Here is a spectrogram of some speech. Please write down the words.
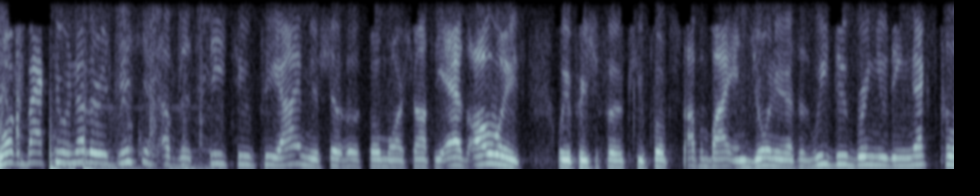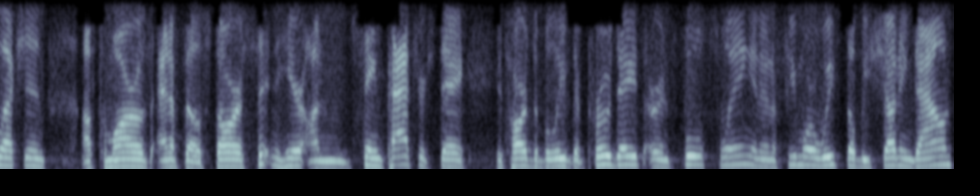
Welcome back to another edition of the C2P. I'm your show host, Bo Marchionte. As always, we appreciate folks, you folks stopping by and joining us as we do bring you the next collection of tomorrow's NFL stars. Sitting here on St. Patrick's Day, it's hard to believe that pro days are in full swing, and in a few more weeks they'll be shutting down,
